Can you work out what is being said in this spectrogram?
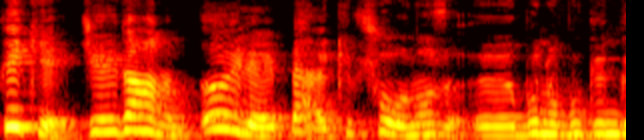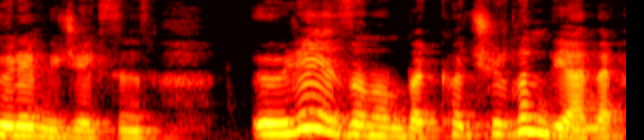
Peki Ceyda Hanım öyle belki çoğunuz e, bunu bugün göremeyeceksiniz. Öğle ezanında kaçırdım diyenler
